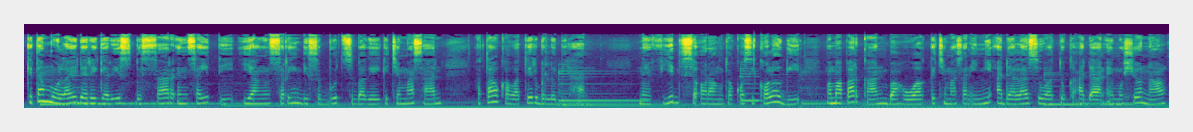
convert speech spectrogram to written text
Kita mulai dari garis besar anxiety yang sering disebut sebagai kecemasan atau khawatir berlebihan. Nevid, seorang tokoh psikologi, memaparkan bahwa kecemasan ini adalah suatu keadaan emosional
